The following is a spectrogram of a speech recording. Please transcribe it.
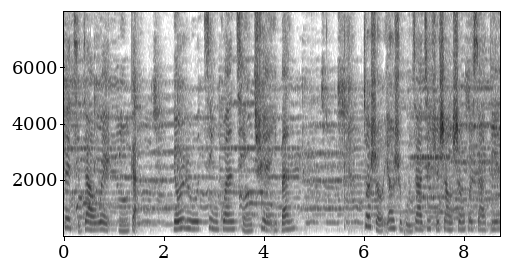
对此价位敏感，犹如静观情雀一般。做手要使股价继续上升或下跌。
